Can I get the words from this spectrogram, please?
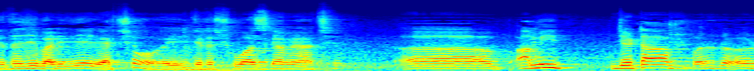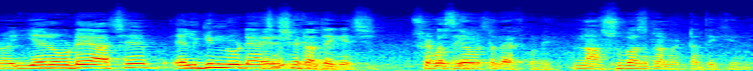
নেতাজি বাড়ি দিয়ে গেছো? এই যেটা সুভাষ গ্রামে আছে? আমি যেটা ইয়ে রোডে আছে এলগিন রোডে আছে সেটাতে গেছি। সুভাষ গ্রামেরটা। দেখোনি? না সুভাষ গ্রামেরটা দেখিনি।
